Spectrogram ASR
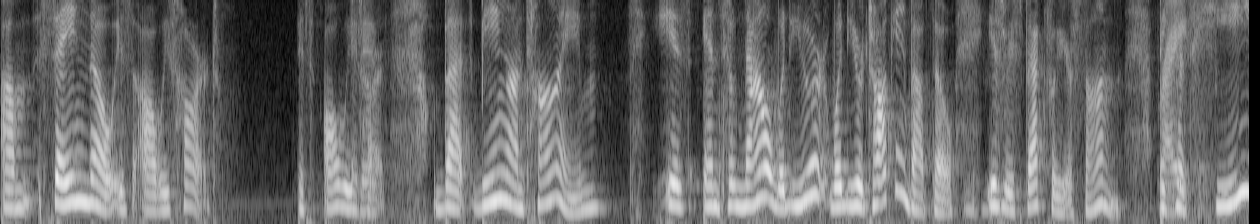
um, saying no is always hard. It's always it hard, is. but being on time is and so now what you're what you're talking about though mm-hmm. is respect for your son because right. he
